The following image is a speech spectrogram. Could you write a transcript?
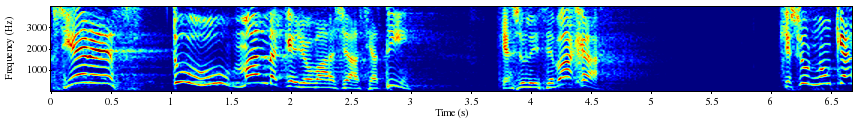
si eres tú, manda que yo vaya hacia ti. Jesús le dice, baja. Jesús nunca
